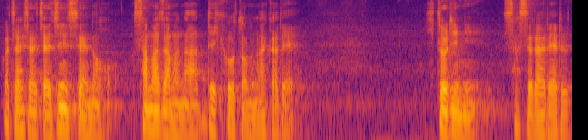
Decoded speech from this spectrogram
私たちは人生のさまざまな出来事の中で一人にさせられる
